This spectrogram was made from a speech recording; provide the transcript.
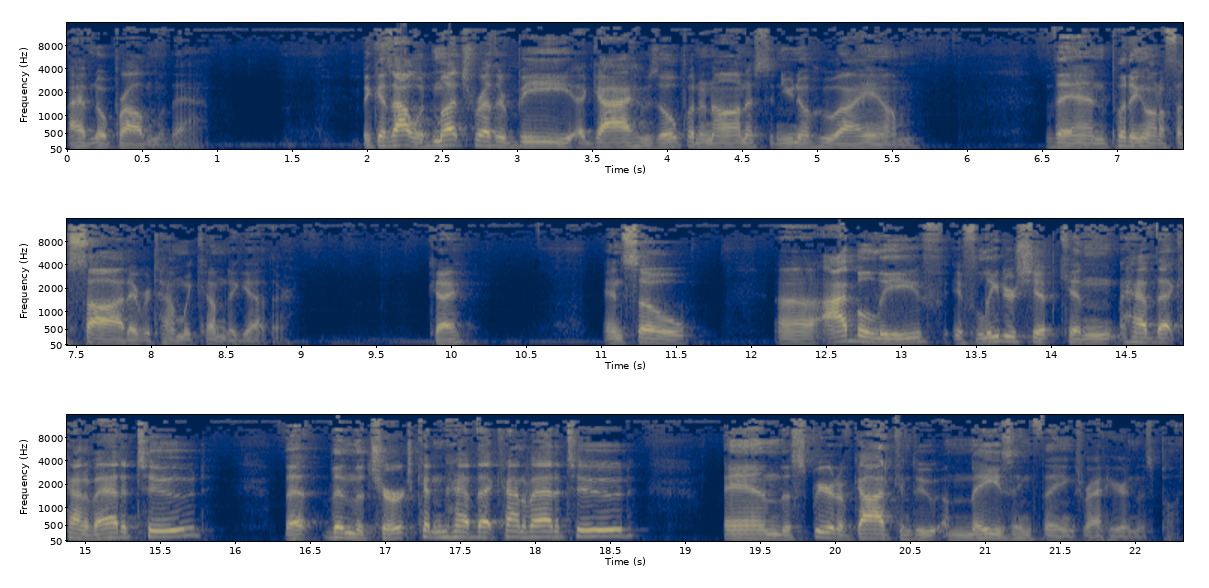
I have no problem with that. Because I would much rather be a guy who's open and honest and you know who I am than putting on a facade every time we come together. Okay? And so uh, I believe if leadership can have that kind of attitude, that then the church can have that kind of attitude, and the Spirit of God can do amazing things right here in this place.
